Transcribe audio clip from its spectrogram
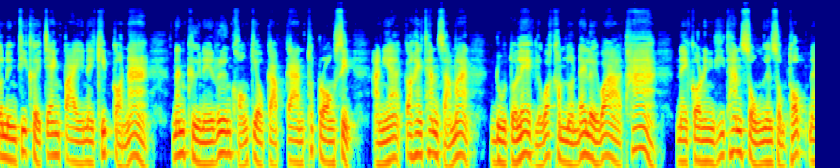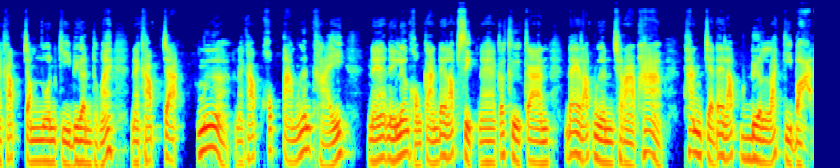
ตัวหนึ่งที่เคยแจ้งไปในคลิปก่อนหน้า นั่นคือในเรื่องของเกี่ยวกับการทดลองสิทธิ์ อันนี้ก็ให้ท่านสามารถดูตัวเลขหรือว่าคำนวณได้เลยว่าถ้าในกรณีที่ท่านส่งเงินสมทบนะครับจำนวนกี่เดือนถูกไหมนะครับจะ เมื่อนะครับครบตามเงื่อนไขนะในเรื่องของการได้รับสิทธิ์นะก็คือการได้รับเงินชราภาพ ท่านจะได้รับเดือนละกี่บาท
